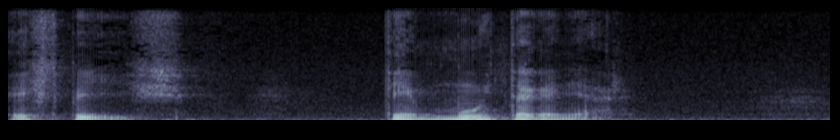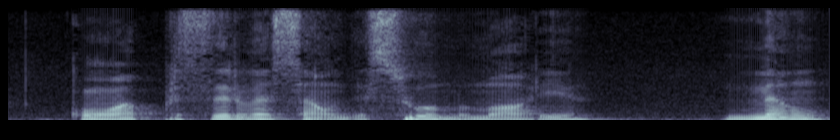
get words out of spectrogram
este país tem muito a ganhar. Com a preservação da sua memória, não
